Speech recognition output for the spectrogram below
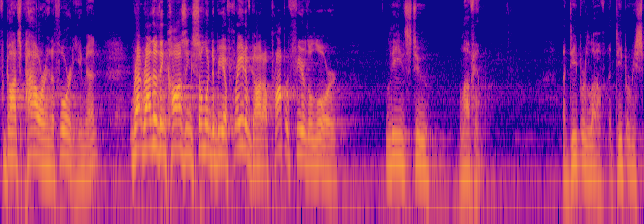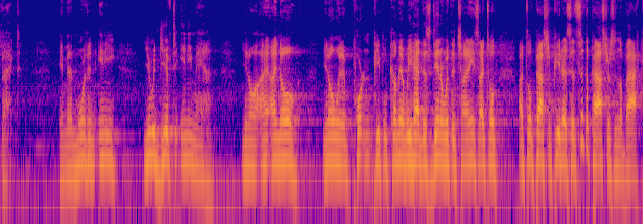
for God's power and authority. Amen. Rather than causing someone to be afraid of God, a proper fear of the Lord leads to love Him. A deeper love, a deeper respect. Amen. More than any you would give to any man. You know, I, I know, you know, when important people come in, we had this dinner with the Chinese. I told, I told Pastor Peter, I said, sit the pastors in the back.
